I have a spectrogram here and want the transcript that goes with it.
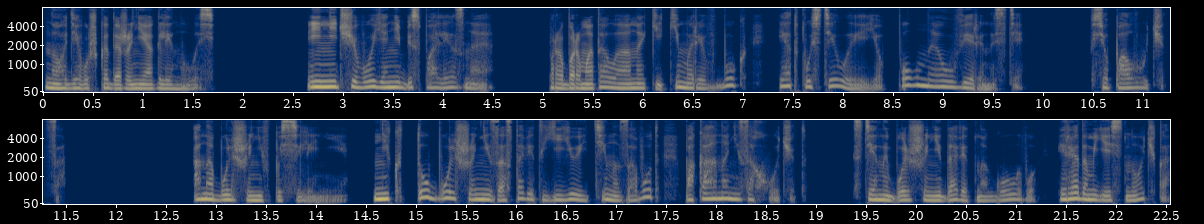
но девушка даже не оглянулась. «И ничего, я не бесполезная», — пробормотала она Кикиморе в бок и отпустила ее полная уверенности. Все получится. Она больше не в поселении. Никто больше не заставит ее идти на завод, пока она не захочет. Стены больше не давят на голову, и рядом есть ночка,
